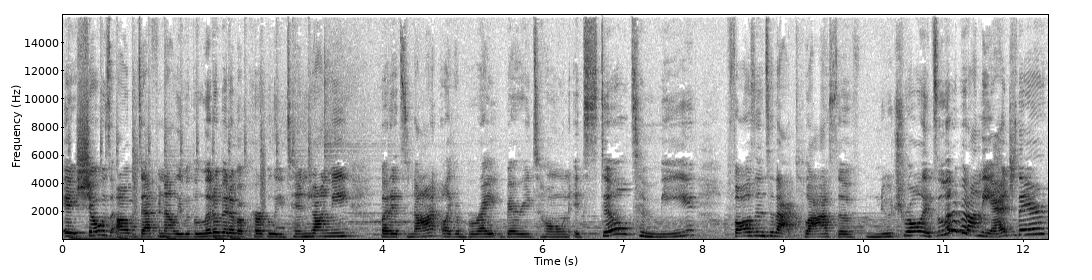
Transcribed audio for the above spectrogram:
It shows up definitely with a little bit of a purpley tinge on me, but it's not like a bright berry tone. It's still, to me, falls into that class of neutral. It's a little bit on the edge there,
